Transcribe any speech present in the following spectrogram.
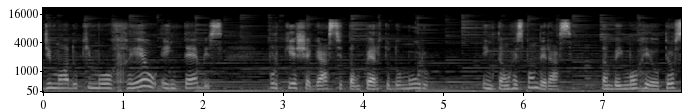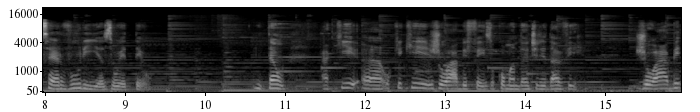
de modo que morreu em Tebes, porque chegaste tão perto do muro? Então responderás: também morreu teu servo Urias, o Eteu. Então, aqui uh, o que que Joabe fez, o comandante de Davi? Joabe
